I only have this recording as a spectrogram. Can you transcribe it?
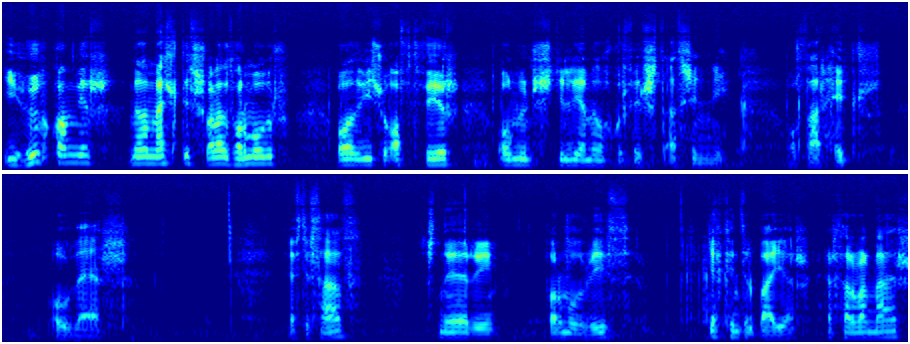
Í hug kom mér meðan meldir svaraði Þormóður og að vísu oft fyrr og mun skilja með okkur fyrst að sinni og þar heill og vel. Eftir það sneri formóður við, gekk hinn til bæjar, er þar var nær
